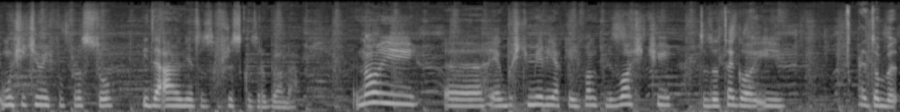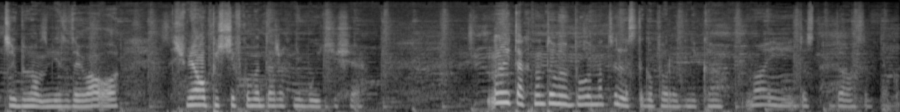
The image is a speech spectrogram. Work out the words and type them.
I musicie mieć po prostu idealnie to wszystko zrobione. No i e, jakbyście mieli jakieś wątpliwości co do tego i to by, coś by wam nie zadawało, Śmiało piszcie w komentarzach, nie bójcie się. No i tak, no to by było na tyle z tego poradnika. No i do, do następnego.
